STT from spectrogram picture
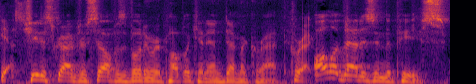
Yes. She describes herself as voting Republican and Democrat. Correct. All of that is in the piece.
